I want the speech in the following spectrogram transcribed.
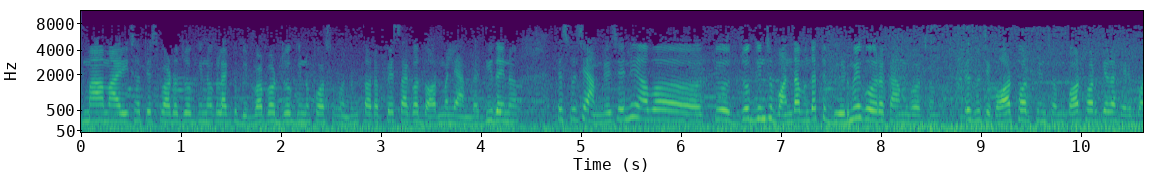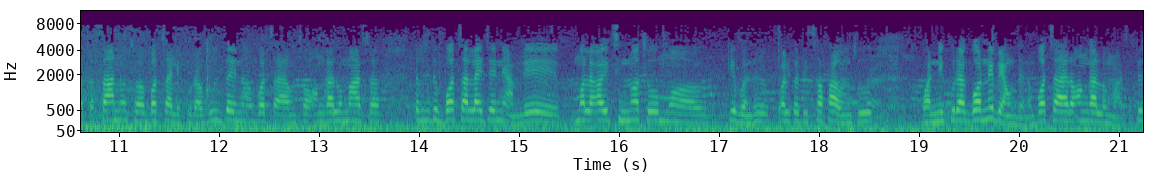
महामारी छ त्यसबाट जोगिनको लागि भिडभाडबाट जोगिनुपर्छ भन्छौँ तर पेसागत धर्मले हामीलाई दिँदैन। त्यसपछि हामीले चाहिँ नि अब त्यो जोगिन्छु भन्दा भन्दा त्यो भिडमै गएर काम गर्छौँ। त्यसपछि घर फर्किन्छौँ। घर फर्किँदाखेरि बच्चा सानो छ बच्चाले कुरा बुझ्दैन बच्चा आउँछ अँगालो मार्छ। त्यसपछि त्यो बच्चालाई चाहिँ नि हामीले मलाई एकछिन नछो म के भन्छ अलिकति सफा हुन्छु। भन्ने कुरा गर्नै भ्याउँदैन अँगालोमा त्यो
